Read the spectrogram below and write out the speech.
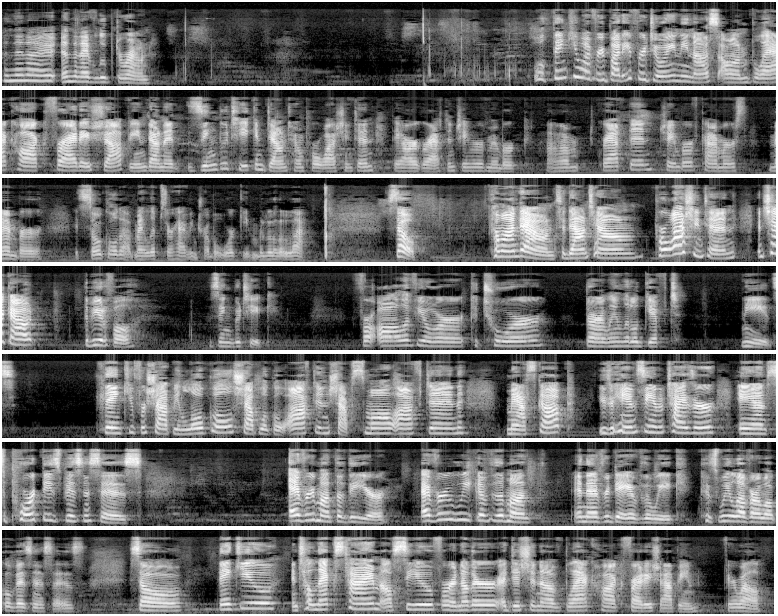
and then I and then I've looped around. Well, thank you everybody for joining us on Black Hawk Friday shopping down at Zing Boutique in downtown Port Washington. They are a Grafton Chamber of Member, um, Grafton Chamber of Commerce member. It's so cold out, my lips are having trouble working. Blah, blah, blah. So, come on down to downtown Port Washington and check out the beautiful Zing Boutique for all of your couture, darling little gift needs. Thank you for shopping local. Shop local often. Shop small often. Mask up. Use your hand sanitizer and support these businesses every month of the year, every week of the month, and every day of the week because we love our local businesses. So, thank you. Until next time, I'll see you for another edition of Black Hawk Friday Shopping. Farewell.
